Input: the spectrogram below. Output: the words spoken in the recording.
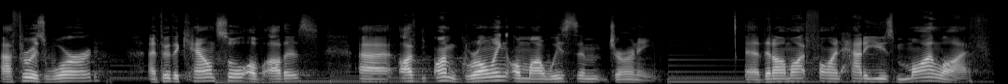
uh, through His Word, and through the counsel of others, uh, i am growing on my wisdom journey uh, that I might find how to use my life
